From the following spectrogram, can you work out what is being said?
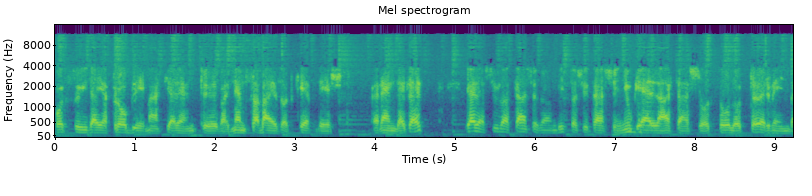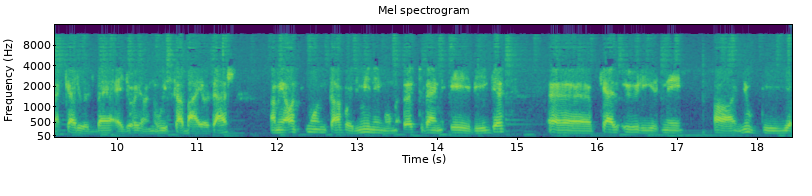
hosszú ideje problémát jelentő, vagy nem szabályozott kérdés rendezett. Jelesül a társadalom biztosítási nyugellátásról szóló törvénybe került be egy olyan új szabályozás, ami azt mondta, hogy minimum 50 évig uh, kell őrizni a nyugdíj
